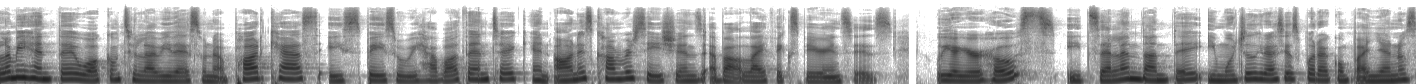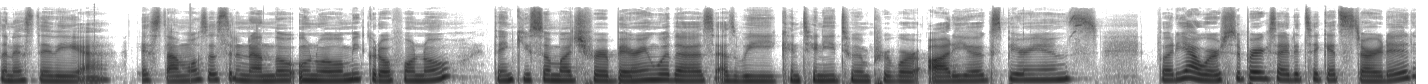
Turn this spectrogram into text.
Hola, mi gente. Welcome to La Vida es una podcast, a space where we have authentic and honest conversations about life experiences. We are your hosts, Itzel Andante, and Dante, y muchas gracias por acompañarnos en este día. Estamos estrenando un nuevo micrófono. Thank you so much for bearing with us as we continue to improve our audio experience. But yeah, we're super excited to get started.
